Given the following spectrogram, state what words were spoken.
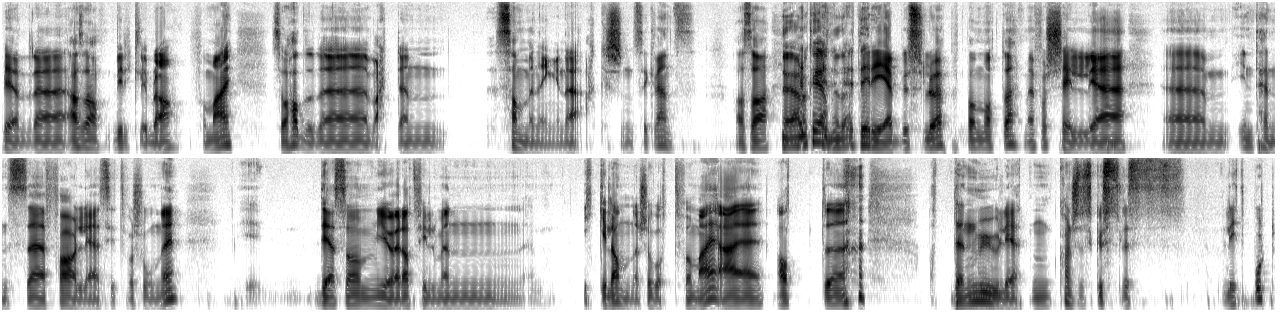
bedre Altså virkelig bra for meg, så hadde det vært en sammenhengende actionsekvens. Altså et, et, et rebusløp, på en måte, med forskjellige eh, intense, farlige situasjoner. Det som gjør at filmen ikke lander så godt for meg, er at, uh, at den muligheten kanskje skusles litt bort.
